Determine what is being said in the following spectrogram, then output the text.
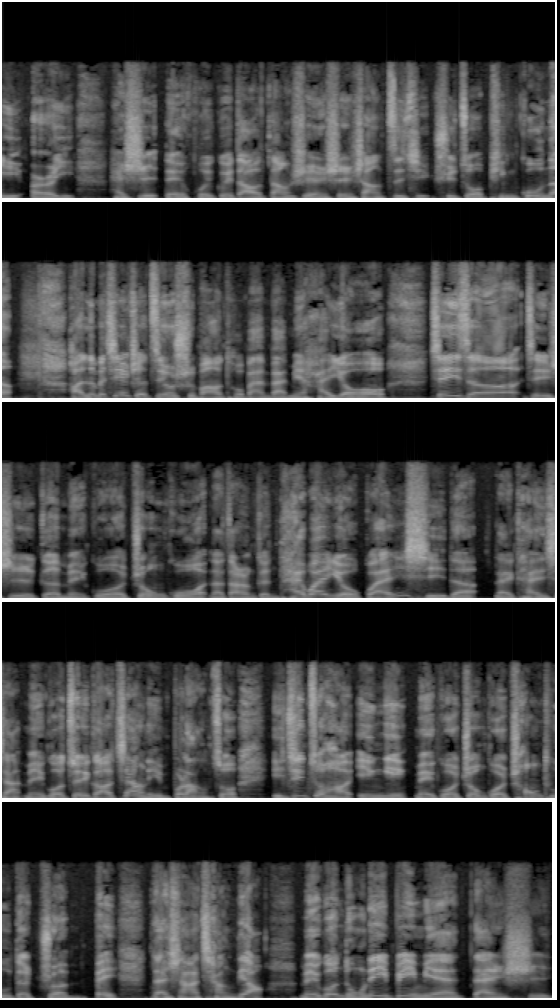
议而已，还是得回归到当事人身上自己去做评估呢。好，那么接着《自由时报》头版版面还有这一则，这也是跟美国、中国，那当然跟台湾有关系的，来看一下美国最高将领布朗。说已经做好因应美国中国冲突的准备，但是他强调美国努力避免，但是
